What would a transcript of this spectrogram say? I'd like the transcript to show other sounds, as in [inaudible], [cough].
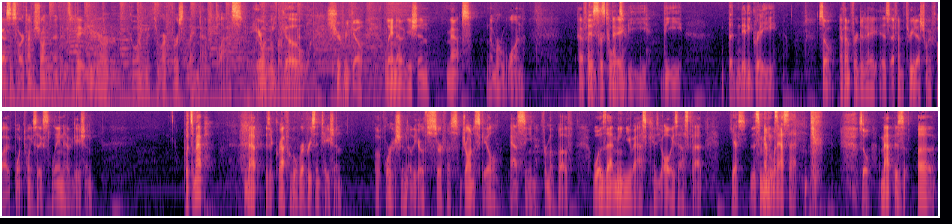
guys, this is Hard Time Strongman, and today we are going through our first land nav class. We're Here we go. map- Here we go. Land navigation maps number one. FM This is today. going to be the the nitty gritty. So FM for today is FM three twenty five point twenty six land navigation. What's a map? A Map is a graphical representation of a portion of the Earth's surface drawn to scale as seen from above. What does that mean, you ask? Because you always ask that. Yes, This means- everyone asks that. [laughs] So, a map is a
